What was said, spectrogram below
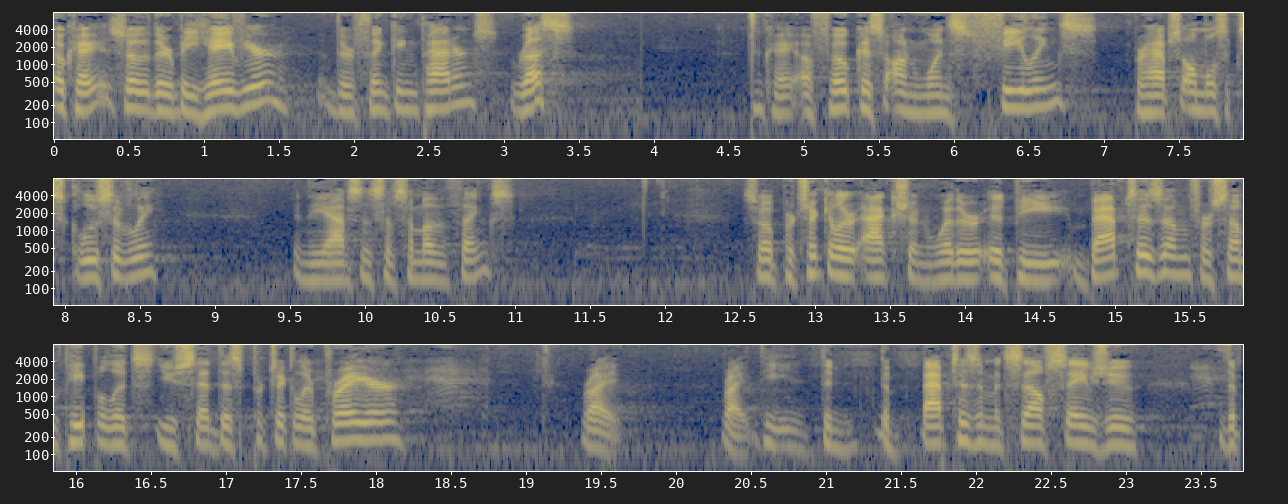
Okay, so their behavior, their thinking patterns. Russ? Okay, a focus on one's feelings, perhaps almost exclusively. in the absence of some other things. So, a particular action, whether it be baptism, for some people, it's you said this particular prayer. Right, right. The, the, the baptism itself saves you, the,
